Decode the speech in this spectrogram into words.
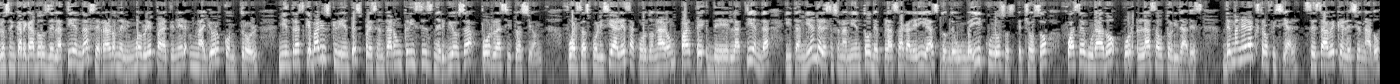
Los encargados de la tienda cerraron el inmueble para tener mayor control, mientras que varios clientes presentaron crisis nerviosa por la situación. Fuerzas policiales acordonaron parte de la tienda y también del estacionamiento de Plaza Galerías, donde un vehículo sospechoso fue asegurado por las autoridades. De manera extraoficial, se sabe que el lesionado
